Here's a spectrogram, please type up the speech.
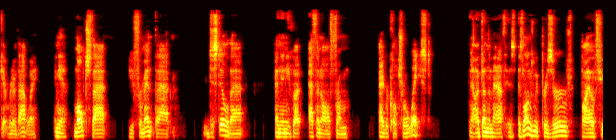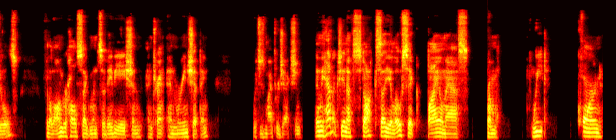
get rid of that way. And you mulch that, you ferment that, you distill that, and then you've got ethanol from agricultural waste. Now, I've done the math. As, as long as we preserve biofuels for the longer haul segments of aviation and, tra- and marine shipping, which is my projection, then we have actually enough stock cellulosic biomass from wheat, corn,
